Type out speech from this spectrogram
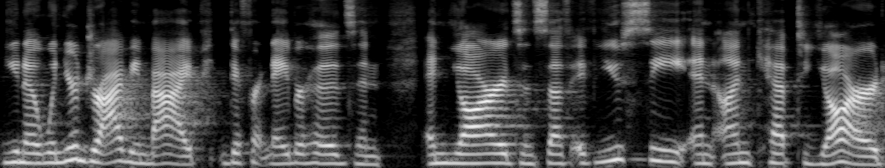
you know, when you're driving by different neighborhoods and and yards and stuff, if you see an unkept yard,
